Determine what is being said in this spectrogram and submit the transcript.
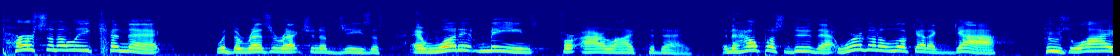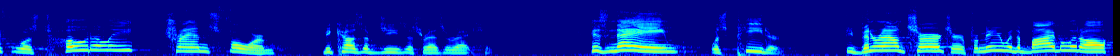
personally connect with the resurrection of Jesus and what it means for our life today. And to help us do that, we're going to look at a guy whose life was totally transformed because of Jesus' resurrection. His name was Peter. If you've been around church or familiar with the Bible at all,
